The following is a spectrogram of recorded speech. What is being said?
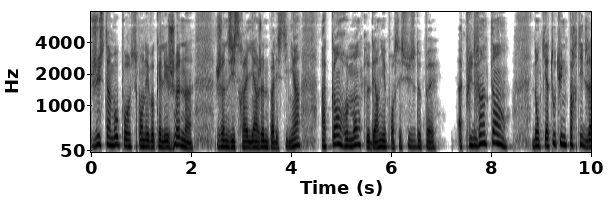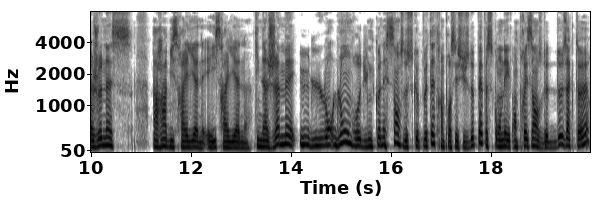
Juste un mot pour ce qu'on évoquait les jeunes, jeunes israéliens, jeunes palestiniens. À quand remonte le dernier processus de paix? À plus de 20 ans. Donc il y a toute une partie de la jeunesse arabe israélienne et israélienne qui n'a jamais eu l'ombre d'une connaissance de ce que peut être un processus de paix parce qu'on est en présence de deux acteurs,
